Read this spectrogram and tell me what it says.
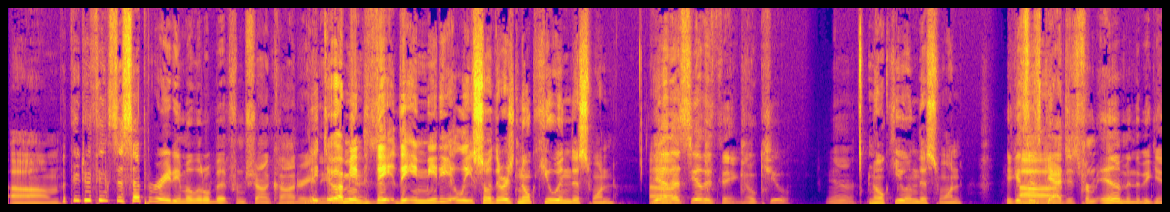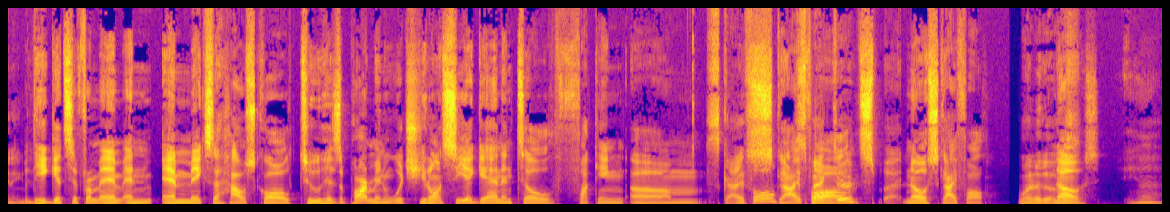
Um, But they do things to separate him a little bit from Sean Connery. they and the do. I other mean, guys. they, they immediately. So there's no Q in this one. yeah, Uh, that's the other thing. No Q. Yeah, no Q in this one. he gets his uh, gadgets from M in the beginning. He gets it from M, and M makes a house call to his apartment, which you don't see again until fucking um Skyfall. Skyfall. Sp- uh, no, Skyfall. One of those. No, yeah.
